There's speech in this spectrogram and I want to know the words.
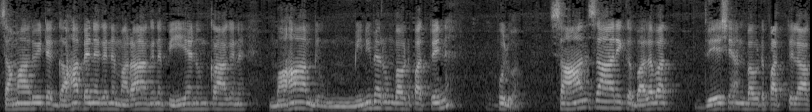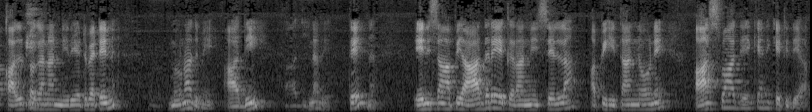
සමහර විට ගහ බැනගෙන මරාගෙන පිහියනුම් කාගෙන මහා මිනිමරුම් බවට පත් වෙන්න පුළුවන්. සාංශාරික බලවත් ද්වේෂයන් බවට පත් වෙලා කල්ප ගණන් නිරයට වැටෙන්න මොනවද මේ? ආදී නවේ. තේන්න? ඒ නිසා අපි ආදරය කරන්න ඉස්සෙල්ලා අපි හිතන්න ඕනේ ආස්වාදය කියන්නේ කෙටි දෙයක්.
